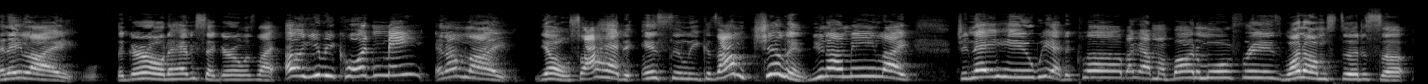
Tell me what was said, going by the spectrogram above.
And they like, the girl, the heavy set girl was like, oh, you recording me? And I'm like, yo, so I had to instantly, cause I'm chilling. You know what I mean? Like, Janae here, we at the club. I got my Baltimore friends. One of them stood us up.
